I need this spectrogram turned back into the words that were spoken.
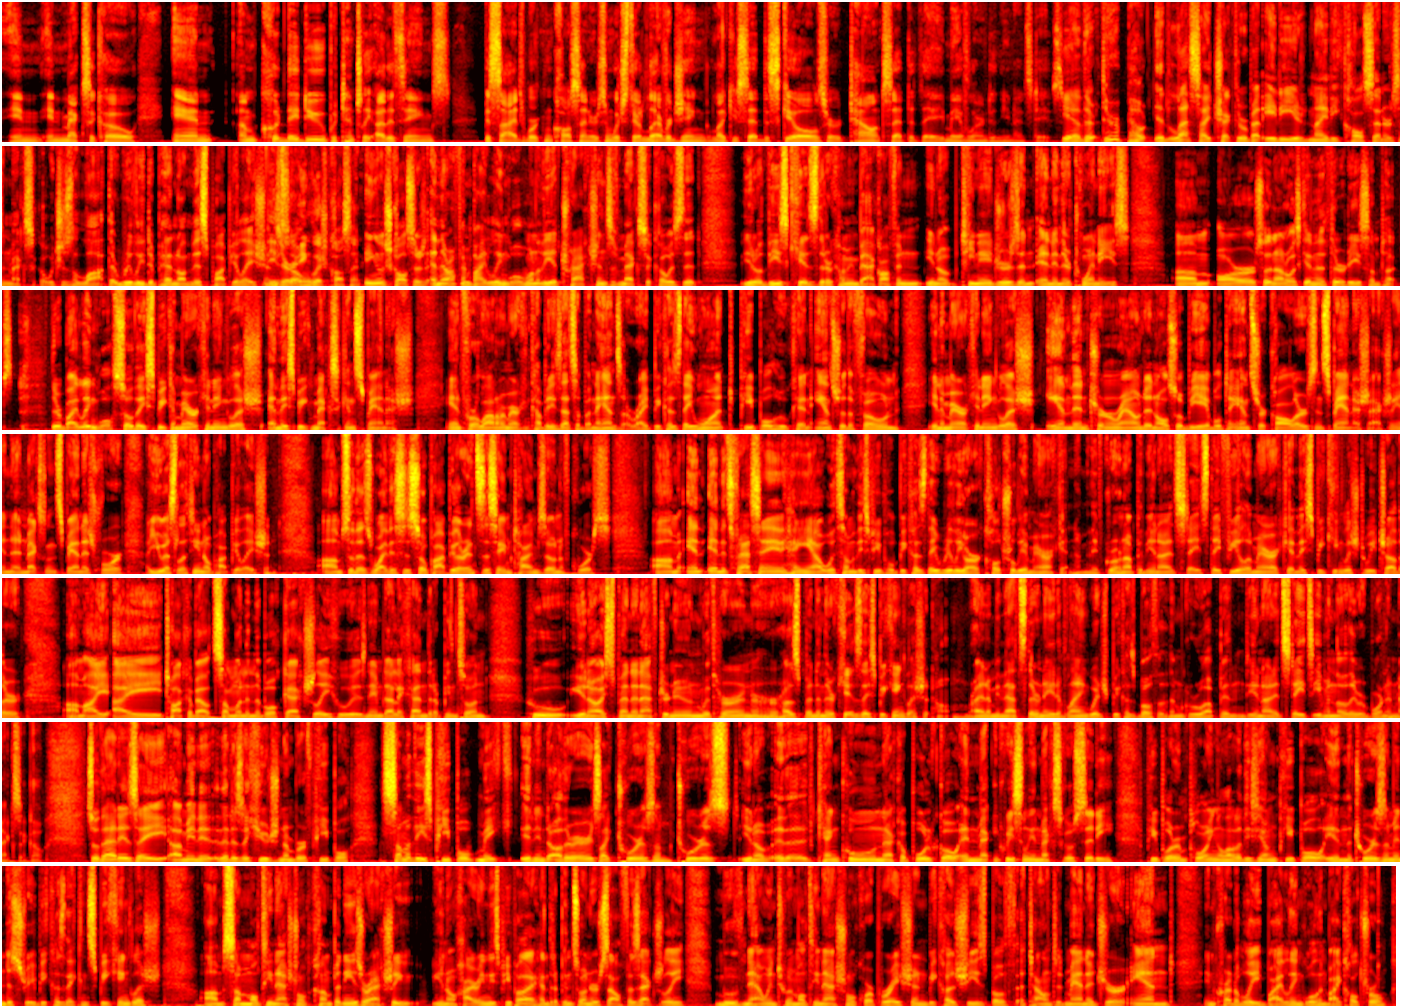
in in Mexico? And um, could they do potentially other things besides working call centers in which they're leveraging, like you said, the skills or talent set that they may have learned in the United States? Yeah, they're, they're about, last I checked, there were about 80 or 90 call centers in Mexico, which is a lot that really depend on this population. These are so, English call centers. English call centers. And they're often bilingual. One of the attractions of Mexico is that, you know, these kids that are coming back, often, you know, teenagers and, and in their 20s, um, are so they're not always getting in the 30s sometimes. They're bilingual so they speak american english and they speak mexican spanish. And for a lot of american companies that's a bonanza right? Because they want people who can answer the phone in american english and then turn around and also be able to answer callers in spanish actually and, and mexican spanish for a us latino population. Um, so that's why this is so popular. And it's the same time zone of course um, and, and it's fascinating hanging out with some of these people because they really are culturally American. I mean, they've grown up in the United States. They feel American. They speak English to each other. Um, I, I talk about someone in the book actually who is named Alejandra Pinzon, who you know I spent an afternoon with her and her husband and their kids. They speak English at home, right? I mean, that's their native language because both of them grew up in the United States, even though they were born in Mexico. So that is a, I mean, it, that is a huge number of people. Some of these people make it into other areas like tourism. Tourists, you know, uh, Cancun, Acapulco, and me- increasingly in Mexico City, people are employing a lot of these young people in the tourism industry because they can speak English. Um, some multinational companies are actually, you know, hiring these people. I ended up Alejandra Pinzon herself has actually moved now into a multinational corporation because she's both a talented manager and incredibly bilingual and bicultural.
